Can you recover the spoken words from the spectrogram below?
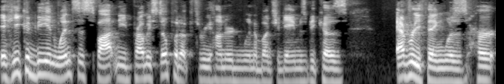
if he could be in Wentz's spot, and he'd probably still put up 300 and win a bunch of games because everything was hurt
